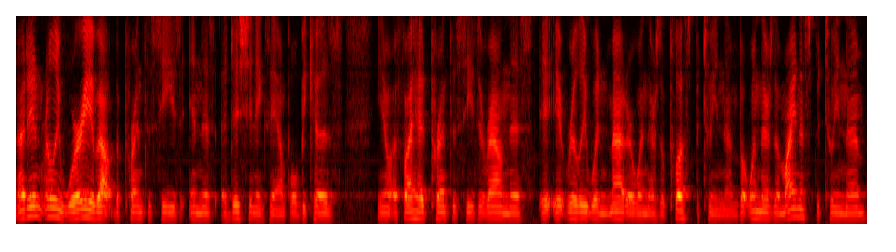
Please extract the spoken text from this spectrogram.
Now I didn't really worry about the parentheses in this addition example because you know if I had parentheses around this it, it really wouldn't matter when there's a plus between them. But when there's a minus between them,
